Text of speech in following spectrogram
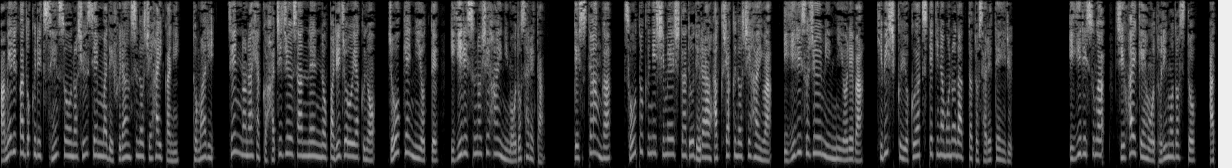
アメリカ独立戦争の終戦までフランスの支配下に止まり、1783年のパリ条約の条件によってイギリスの支配に戻された。デスターンが総督に指名したドデラー伯爵の支配は、イギリス住民によれば、厳しく抑圧的なものだったとされている。イギリスが支配権を取り戻すと、圧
